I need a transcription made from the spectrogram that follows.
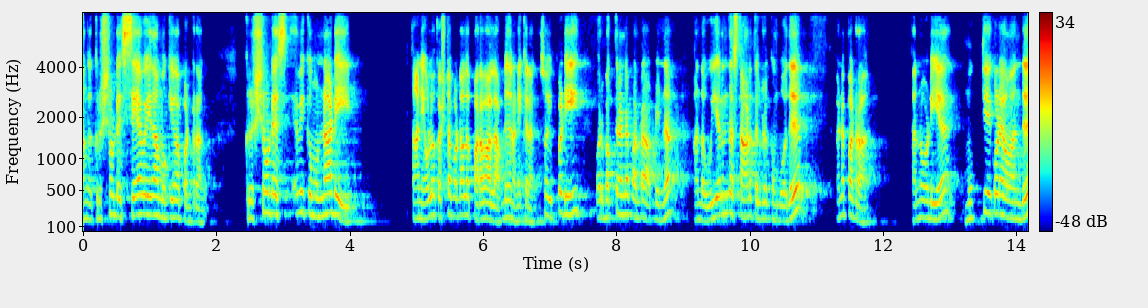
அங்க கிருஷ்ணனுடைய சேவை தான் முக்கியமா பண்றாங்க. கிருஷ்ணனுடைய சேவைக்கு முன்னாடி தான் எவ்வளவு கஷ்டப்பட்டாலும் பரவாயில்ல அப்படின்னு நினைக்கிறாங்க. சோ இப்படி ஒரு பக்தன் என்ன பண்றான் அப்படின்னா அந்த உயர்ந்த ஸ்தானத்தில் இருக்கும்போது என்ன பண்றான்? தன்னுடைய முக்தியை கூட அவன் வந்து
